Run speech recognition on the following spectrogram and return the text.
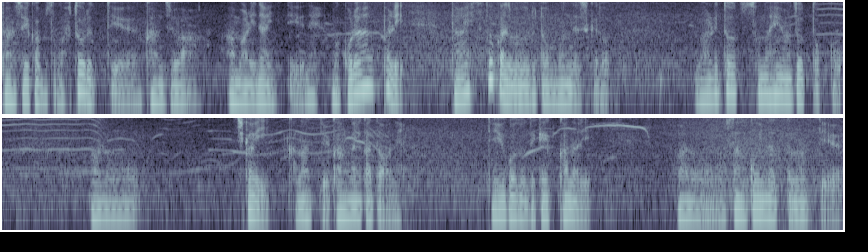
炭水化物が太るっていう感じはあまりないっていうね、まあ、これはやっぱり体質とかにもよると思うんですけど割とその辺はちょっとこうあの近いかなっていう考え方はね。っていうことで結構かなりあの参考になったなっていう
